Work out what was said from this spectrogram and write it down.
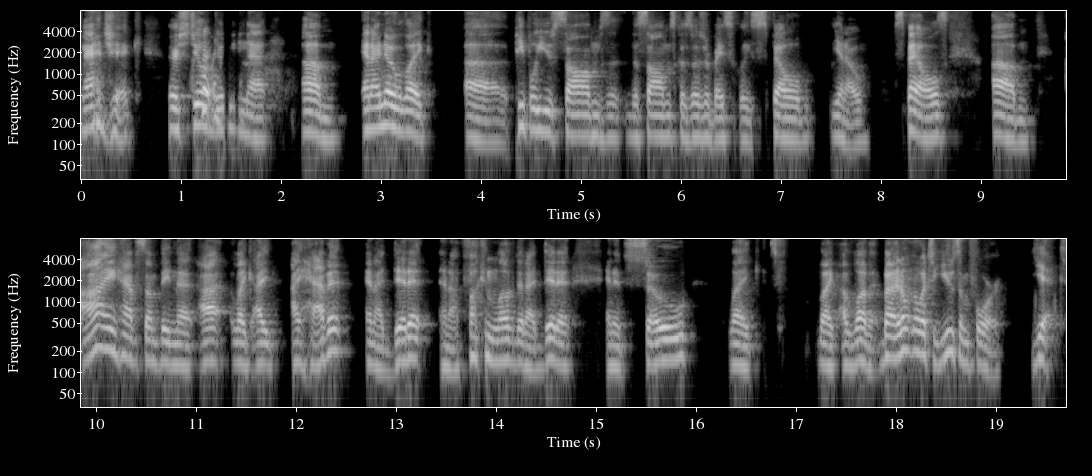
magic. They're still doing that. Um and i know like uh people use psalms the psalms because those are basically spell you know spells. Um i have something that i like i i have it and i did it and i fucking love that i did it and it's so like it's like i love it. But i don't know what to use them for yet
